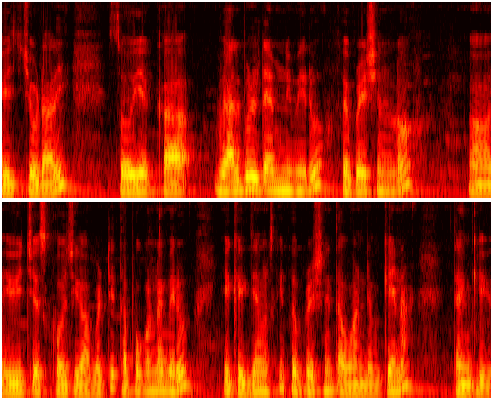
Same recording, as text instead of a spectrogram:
వేచి చూడాలి. సో ఈ యొక్క వాల్యుబుల్ టైంని మీరు ప్రిపరేషన్లో యూజ్ చేసుకోవచ్చు కాబట్టి తప్పకుండా మీరు ఈ ఎగ్జామ్స్కి ప్రిపరేషన్ అయితే అవ్వండి ఓకేనా థ్యాంక్ యూ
